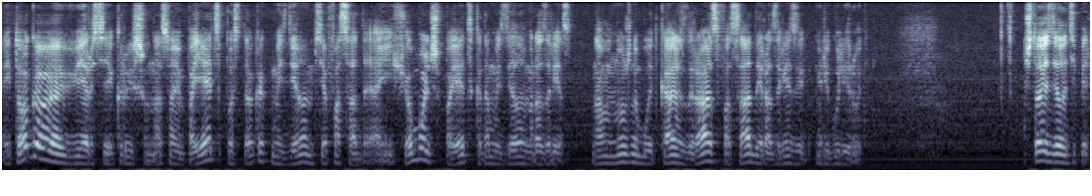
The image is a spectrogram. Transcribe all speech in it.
Итоговая версия крыши у нас с вами появится после того, как мы сделаем все фасады. А еще больше появится, когда мы сделаем разрез. Нам нужно будет каждый раз фасады и разрезы регулировать. Что я сделаю теперь?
